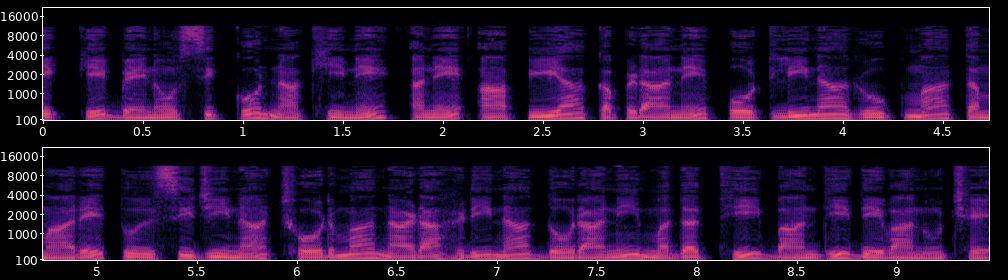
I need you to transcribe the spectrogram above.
એક કે બેનો સિક્કો નાખીને અને આ પીળા કપડાને પોટલીના રૂપમાં તમારે તુલસીજીના છોડમાં નાડાહડીના દોરાની મદદથી બાંધી દેવાનું છે.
